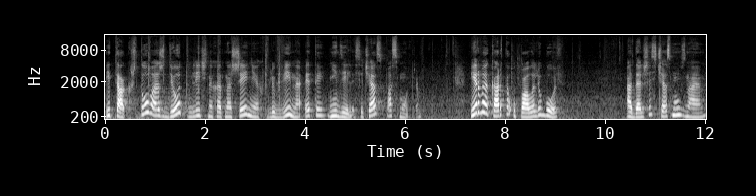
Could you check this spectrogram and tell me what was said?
Итак, что вас ждет в личных отношениях, в любви на этой неделе? Сейчас посмотрим. Первая карта упала любовь. А дальше сейчас мы узнаем.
